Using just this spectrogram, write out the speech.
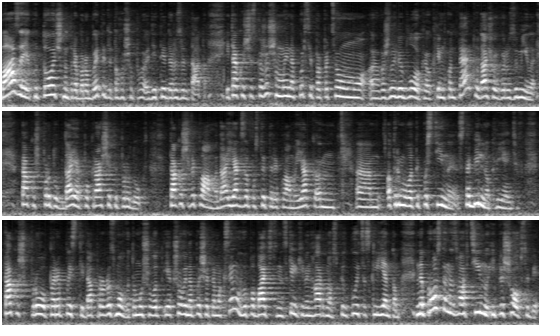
база, яку точно треба робити для того, щоб дійти до результату. І також ще скажу, що ми на курсі пропрацьовуємо е, важливі блоки, окрім контенту, да, щоб ви розуміли. Також продукт, да, як покращити продукт, також реклама, да, як запустити рекламу, як ем, ем, отримувати постійно, стабільно клієнтів. Також про переписки, да, про розмову. Тому що, от якщо ви напишете Максиму, ви побачите, наскільки він гарно спілкується з клієнтом. Не просто назвав ціну і пішов собі,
